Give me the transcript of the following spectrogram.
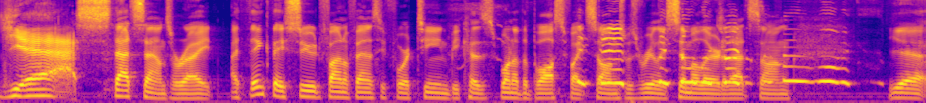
Yes, that sounds right. I think they sued Final Fantasy XIV because one of the boss fight songs was really similar to that song. Yeah.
